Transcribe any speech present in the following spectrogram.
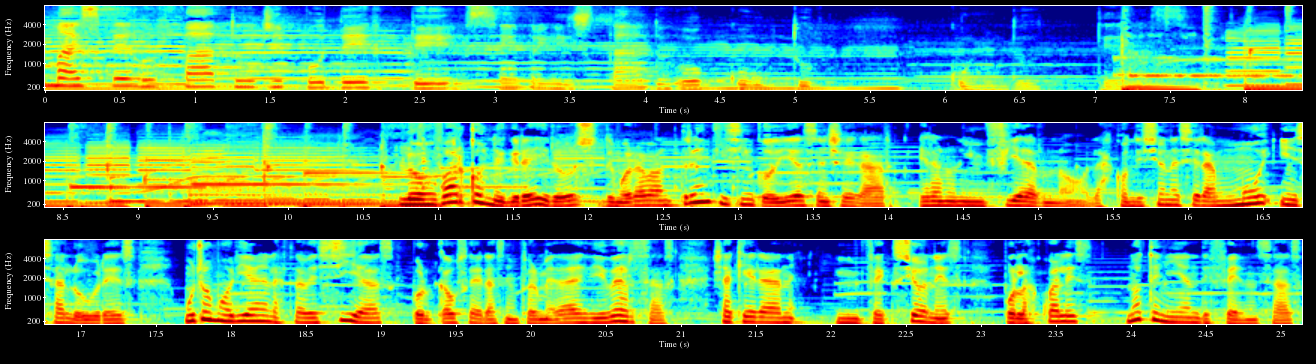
mas pelo fato de poder ter sempre estado oculto Los barcos negreiros demoraban 35 días en llegar, eran un infierno, las condiciones eran muy insalubres, muchos morían en las travesías por causa de las enfermedades diversas, ya que eran infecciones por las cuales no tenían defensas,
